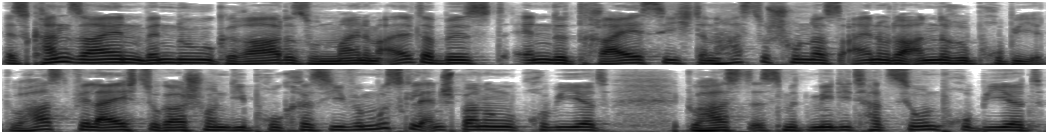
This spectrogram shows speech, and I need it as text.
Es kann sein, wenn du gerade so in meinem Alter bist, Ende 30, dann hast du schon das ein oder andere probiert. Du hast vielleicht sogar schon die progressive Muskelentspannung probiert, du hast es mit Meditation probiert,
